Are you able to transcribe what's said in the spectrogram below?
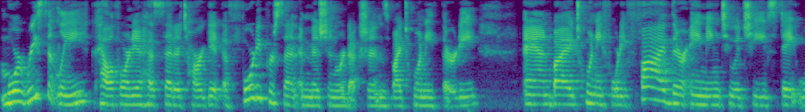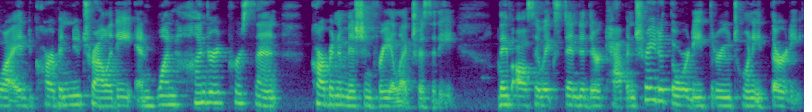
More recently, California has set a target of 40% emission reductions by 2030. And by 2045, they're aiming to achieve statewide carbon neutrality and 100% carbon emission free electricity. They've also extended their cap and trade authority through 2030.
